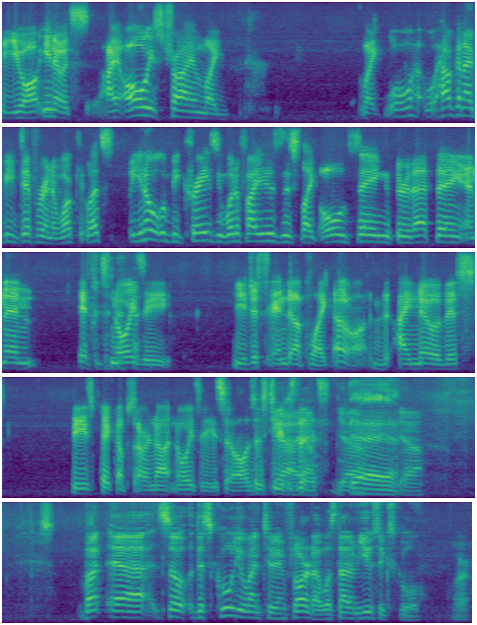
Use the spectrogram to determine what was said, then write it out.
you all you know it's I always try and like like well how can I be different and what c- let's you know it would be crazy what if I use this like old thing through that thing and then if it's noisy you just end up like oh I know this these pickups are not noisy so I'll just use yeah, yeah, this. Yeah, Yeah, yeah. yeah. But uh, so the school you went to in Florida was that a music school or?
